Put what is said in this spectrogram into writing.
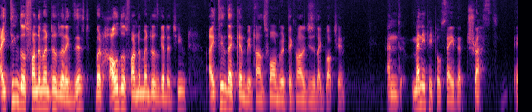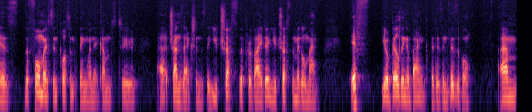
I think those fundamentals will exist, but how those fundamentals get achieved, I think that can be transformed with technologies like blockchain. And many people say that trust is the foremost important thing when it comes to uh, transactions, that you trust the provider, you trust the middleman. If you're building a bank that is invisible, um,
